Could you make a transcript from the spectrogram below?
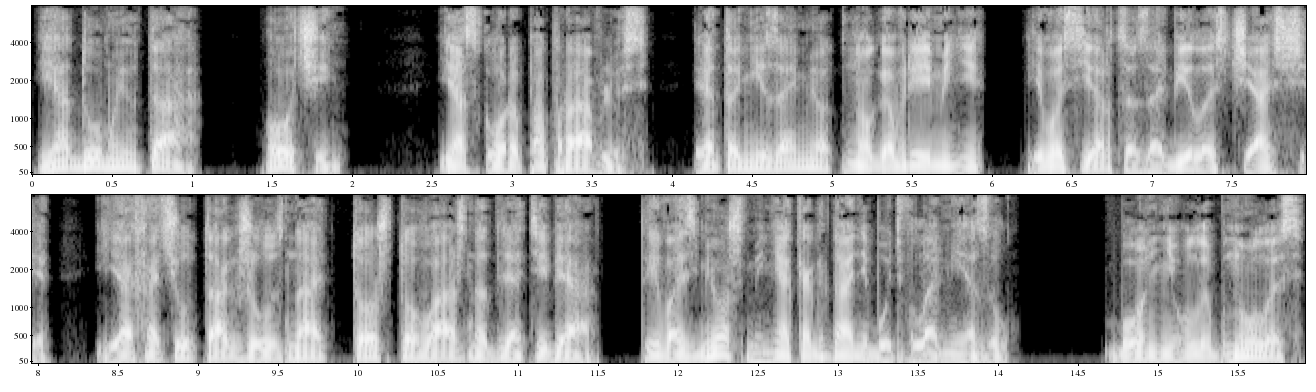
я думаю, да. Очень. Я скоро поправлюсь. Это не займет много времени. Его сердце забилось чаще. Я хочу также узнать то, что важно для тебя. Ты возьмешь меня когда-нибудь в Ламезу?» Бонни улыбнулась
